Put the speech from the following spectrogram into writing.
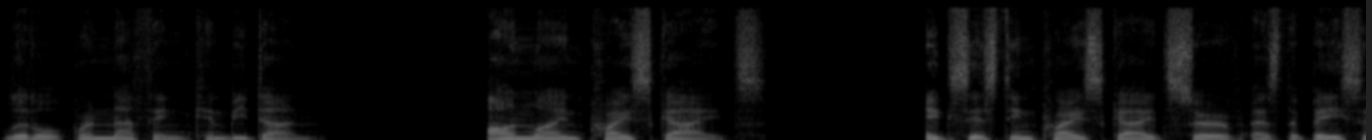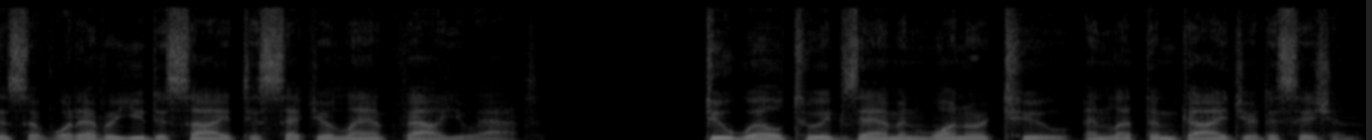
little or nothing can be done. Online Price Guides Existing price guides serve as the basis of whatever you decide to set your lamp value at. Do well to examine one or two and let them guide your decision.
